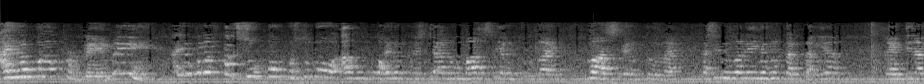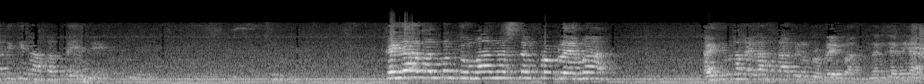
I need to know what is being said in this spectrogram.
ayaw ko ng problema eh. Ayaw ko ng pagsubok. Gusto ko ang buhay ng Kristiyano, mas yung tunay. Mas yung tunay. Kasi mali yung tagtang yan. Kaya hindi natin kinakanta eh. Kailangan mong dumanas ng problema. Ay, hindi mo na kailangan natin ng problema. Nandiyan na yan.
